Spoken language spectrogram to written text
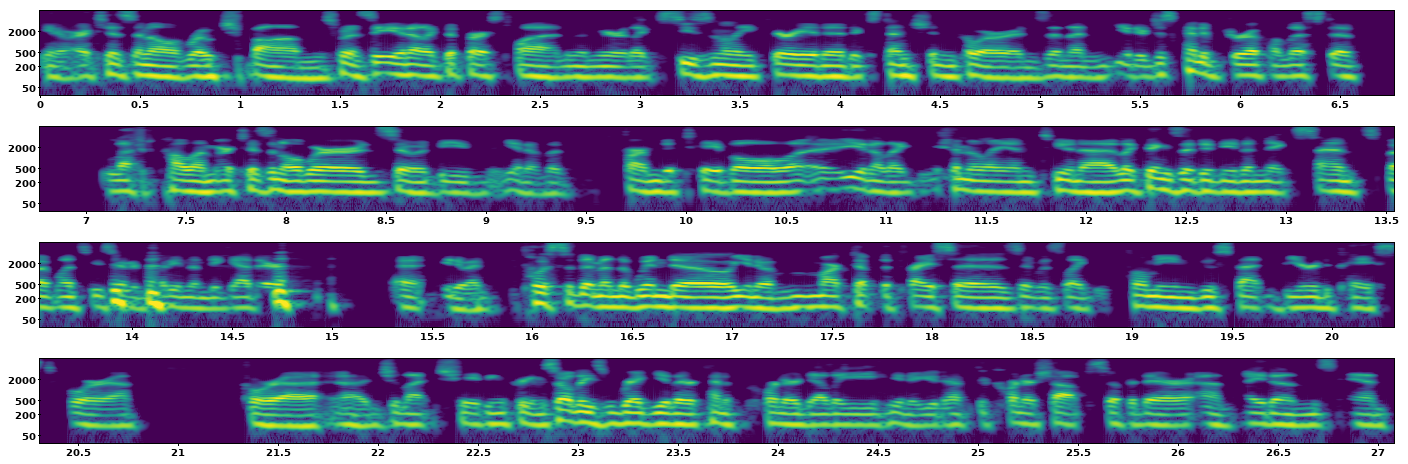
you know artisanal roach bombs was you know like the first one. And then we were like seasonally curated extension cords. And then you know just kind of drew up a list of left column artisanal words. So it'd be you know the farm to table uh, you know like himalayan tuna like things that didn't even make sense. But once you started putting them together uh, you know I posted them in the window you know marked up the prices. It was like foaming goose fat beard paste for uh, for uh, uh, Gillette shaving cream. So all these regular kind of corner deli, you know, you'd have the corner shops over there um, items. And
